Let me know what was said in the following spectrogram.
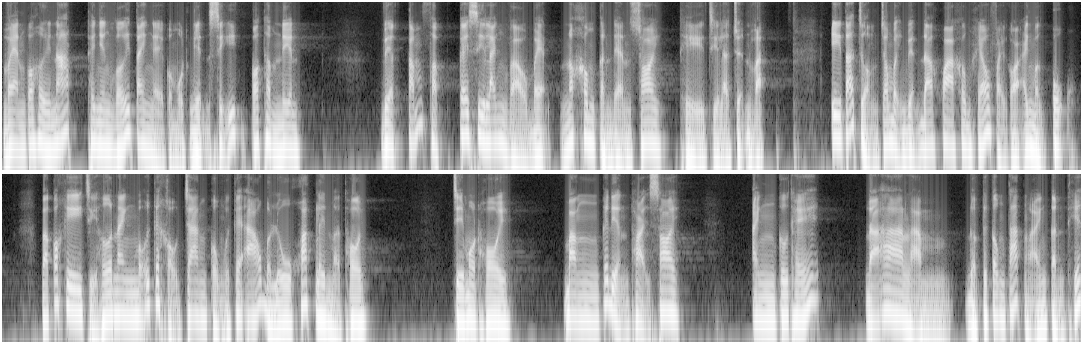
Ven có hơi nát, Thế nhưng với tay nghề của một nghiện sĩ có thâm niên, Việc cắm phập cây xi lanh vào bẹn Nó không cần đèn soi Thì chỉ là chuyện vặt. Y tá trưởng trong bệnh viện đa khoa không khéo Phải gọi anh bằng cụ. Và có khi chỉ hơn anh mỗi cái khẩu trang Cùng với cái áo blue khoác lên mà thôi. Chỉ một hồi Bằng cái điện thoại soi. Anh cứ thế, Đã làm được cái công tác mà anh cần thiết.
